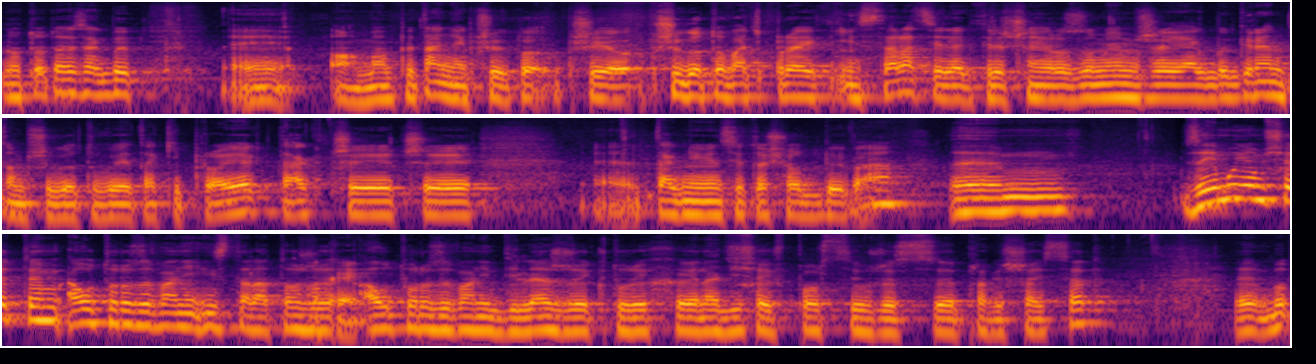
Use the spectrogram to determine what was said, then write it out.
No to to jest jakby. e, O, mam pytanie, jak przygo- przyjo- przygotować projekt instalacji elektrycznej. Rozumiem, że jakby Grenton przygotowuje taki projekt, tak? Czy, czy e, tak mniej więcej to się odbywa? Ym, Zajmują się tym autoryzowani instalatorzy, Okej. autoryzowani dealerzy, których na dzisiaj w Polsce już jest e, prawie 600. E, Bo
